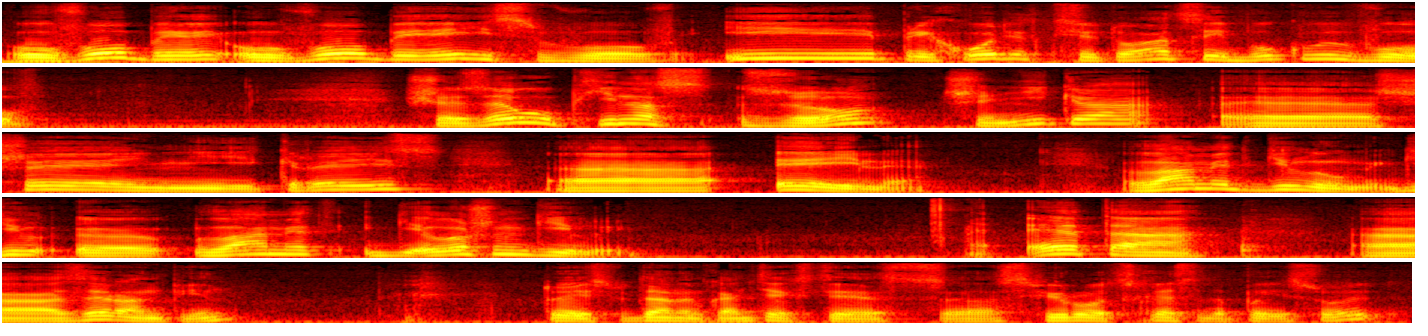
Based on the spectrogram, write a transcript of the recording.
увобейс вов, и приходит к ситуации буквы вов. Шезеу пхинас зо шеникра э, шеникрейс э, эйле. Ламет гилуми, э, ламет лошен гилуй. Это зеранпин, то есть в данном контексте сферот с хеседа поясоид –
